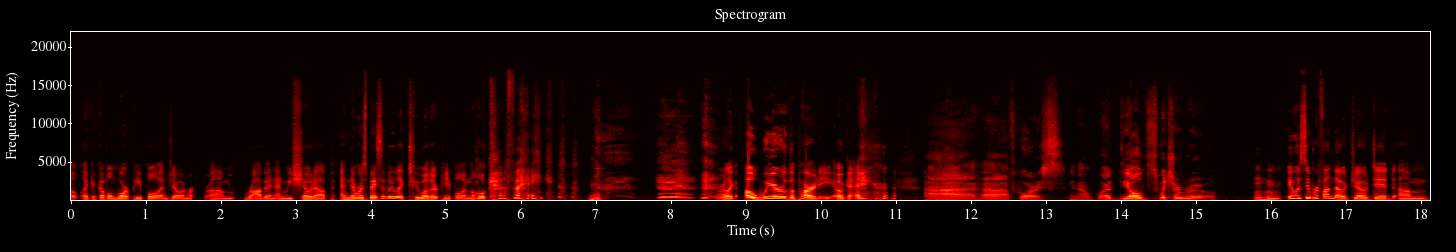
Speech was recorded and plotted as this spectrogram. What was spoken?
uh, like a couple more people and Joe and um, Robin, and we showed up, and there was basically like two other people in the whole cafe. we were like, "Oh, we're the party." Okay. Ah, ah, of course. You know, the old switcheroo. It was super fun though. Joe did um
